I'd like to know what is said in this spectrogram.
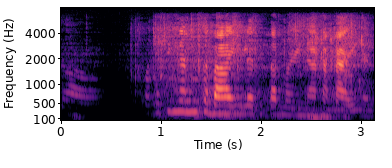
So, pagdating namin sa bahay nila Tita Marina, kakain na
